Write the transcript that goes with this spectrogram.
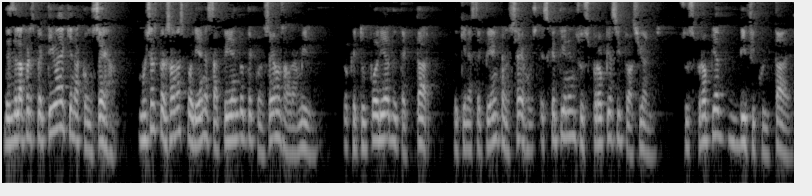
Desde la perspectiva de quien aconseja, muchas personas podrían estar pidiéndote consejos ahora mismo. Lo que tú podrías detectar de quienes te piden consejos es que tienen sus propias situaciones, sus propias dificultades,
